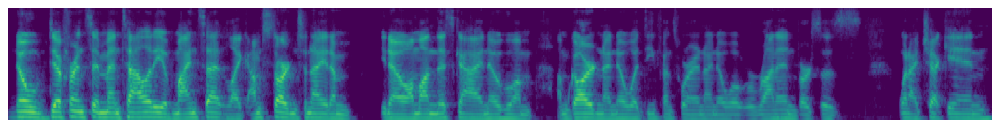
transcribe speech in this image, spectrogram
no difference in mentality of mindset. Like I'm starting tonight. I'm, you know, I'm on this guy. I know who I'm, I'm guarding. I know what defense we're in. I know what we're running versus when I check in,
